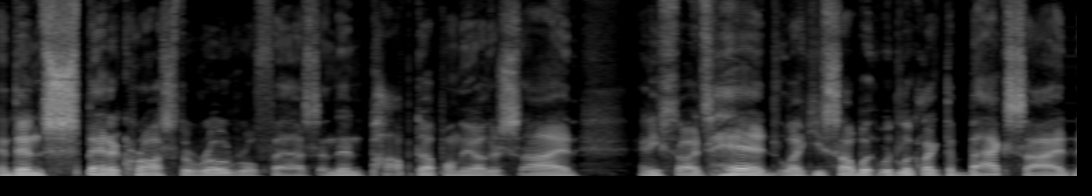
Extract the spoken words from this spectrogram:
and then sped across the road real fast, and then popped up on the other side. And he saw its head, like he saw what would look like the backside,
